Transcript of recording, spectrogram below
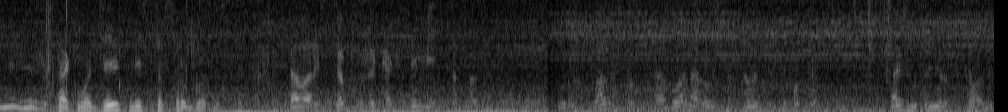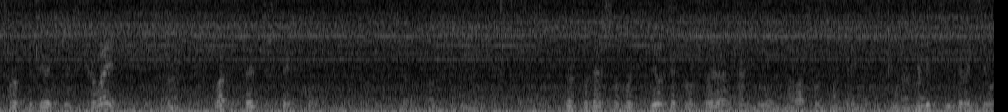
не вижу. Так, вот 9 месяцев срок годности. Товар истек уже как 7 месяцев назад. Главное, чтобы была нарушена целостность упаковки. Также, например, шоколад. Просто берете, вскрываете, всё. у вас остается штрих-код. Все, что дальше вы будете делать, это уже как бы на ваше усмотрение. Можете выкидывать его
